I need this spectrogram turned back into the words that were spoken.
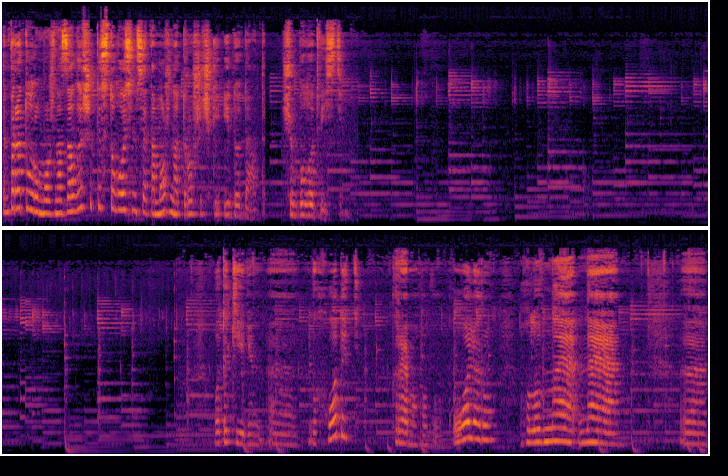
Температуру можна залишити 180, а можна трошечки і додати, щоб було 200. Отакий він е, виходить кремового кольору. Головне не е,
